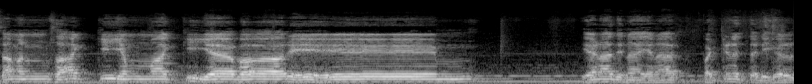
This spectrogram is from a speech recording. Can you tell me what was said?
சமன் சாக்கியம் ஆக்கியவாரே ஏனாதிநாயனார் பட்டினத்தடிகள்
